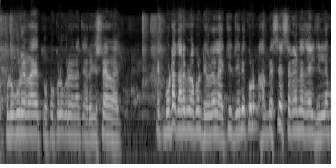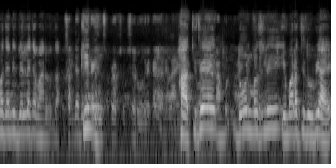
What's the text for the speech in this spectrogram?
कुलगुरू येणार आहेत उपकुलगुरू येणार आहेत रजिस्ट्रार येणार आहेत. एक मोठा कार्यक्रम आपण ठेवलेला आहे की जेणेकरून हा मेसेज सगळ्यांना जाईल जिल्ह्यामध्ये आणि जिल्ह्याच्या बाहेर सुद्धा. की- हां तिथे दोन मजली इमारत तिथे उभी आहे.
